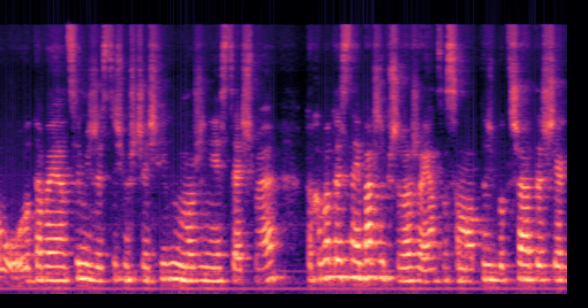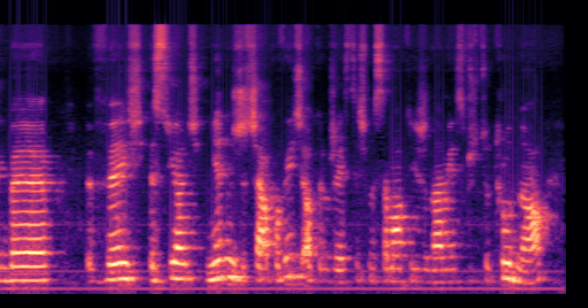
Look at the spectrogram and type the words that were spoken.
udawającymi, że jesteśmy szczęśliwi, może nie jesteśmy, to chyba to jest najbardziej przerażająca samotność, bo trzeba też jakby wyjść, zdjąć, nie dość, że trzeba powiedzieć o tym, że jesteśmy samotni, że nam jest w życiu trudno, E,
